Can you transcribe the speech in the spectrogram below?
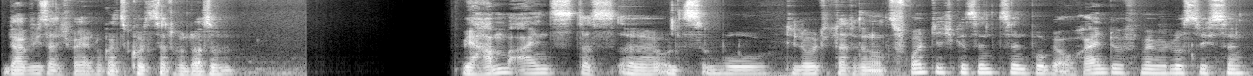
Ja, wie gesagt, ich war ja nur ganz kurz da drin. Also, wir haben eins, das äh, uns, wo die Leute da drin uns freundlich gesinnt sind, wo wir auch rein dürfen, wenn wir lustig sind.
